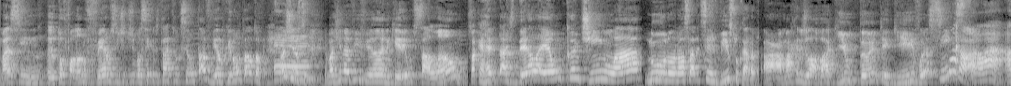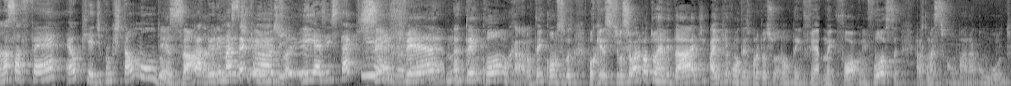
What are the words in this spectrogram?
mas assim, eu tô falando fé no sentido de você acreditar naquilo que você não tá vendo, porque não tá. tá- É. Imagina, assim, imagina a Viviane querer um salão, só que a realidade dela é um cantinho lá no, no nossa área de serviço, cara. A, a máquina de lavar aqui, o tanque aqui, foi assim, Posso cara. falar? A nossa fé é o quê? De conquistar o mundo. Exatamente, Pra Beauty Master Club. é. E a gente tá aqui. Sem ainda, fé, né? não tem como, cara. Não tem como. Porque se você olha pra tua realidade, aí o que acontece quando a pessoa não tem fé, nem foco, nem força? Ela começa a se comparar com o outro.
